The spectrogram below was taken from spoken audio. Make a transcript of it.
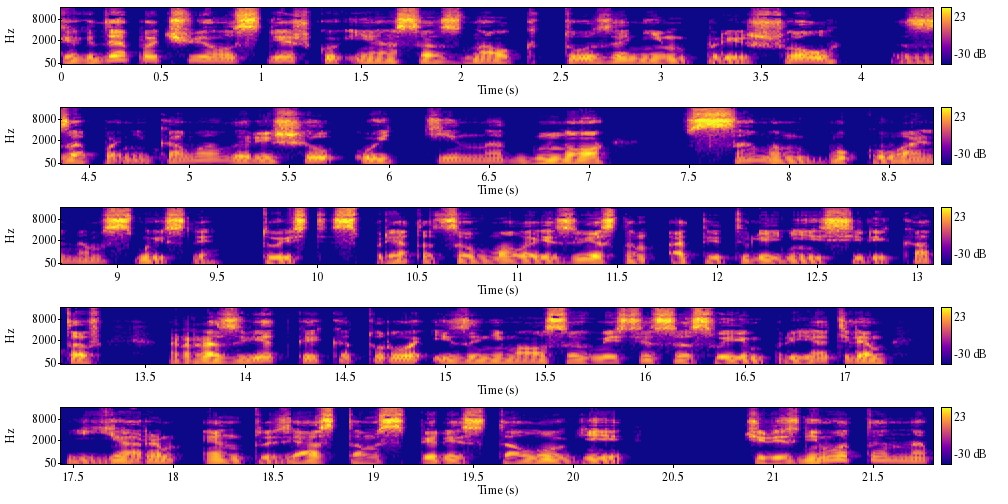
Когда почуял слежку и осознал, кто за ним пришел, запаниковал и решил уйти на дно, в самом буквальном смысле то есть спрятаться в малоизвестном ответвлении силикатов, разведкой которого и занимался вместе со своим приятелем, ярым энтузиастом спелестологии. Через него-то на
